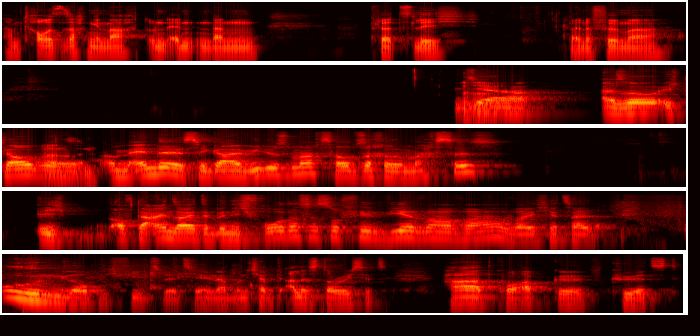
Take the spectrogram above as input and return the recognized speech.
haben tausend Sachen gemacht und enden dann plötzlich bei einer Firma. Also, ja, also ich glaube, Wahnsinn. am Ende ist egal, wie du es machst, Hauptsache du machst es. Ich, auf der einen Seite bin ich froh, dass es so viel Wirrwarr war, weil ich jetzt halt unglaublich viel zu erzählen habe und ich habe alle Stories jetzt hardcore abgekürzt.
